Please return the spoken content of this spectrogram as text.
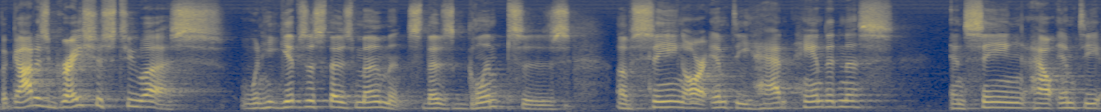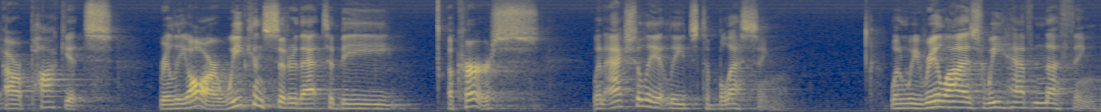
but God is gracious to us when He gives us those moments, those glimpses of seeing our empty handedness and seeing how empty our pockets really are. We consider that to be a curse when actually it leads to blessing. When we realize we have nothing,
